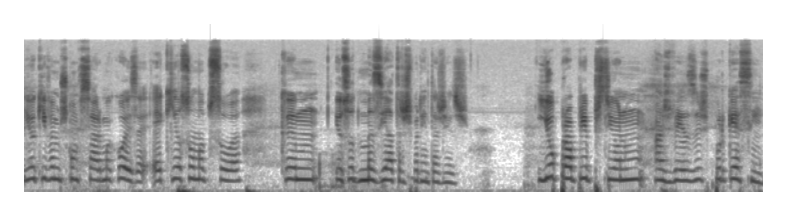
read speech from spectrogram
E eu aqui vamos confessar uma coisa: é que eu sou uma pessoa que hum, eu sou demasiado transparente às vezes. E eu própria pressiono-me às vezes porque é assim.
